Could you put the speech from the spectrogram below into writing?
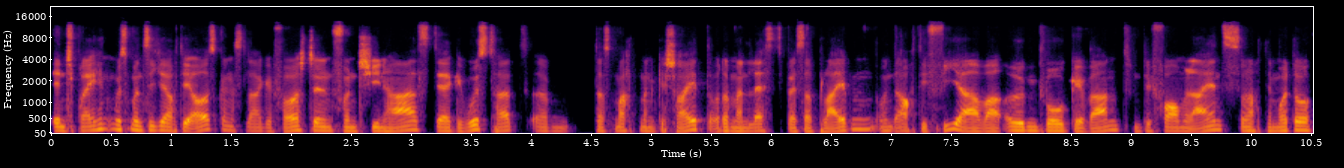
entsprechend muss man sich auch die Ausgangslage vorstellen von Gene Haas, der gewusst hat, ähm, das macht man gescheit oder man lässt es besser bleiben. Und auch die FIA war irgendwo gewarnt und die Formel 1, so nach dem Motto,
